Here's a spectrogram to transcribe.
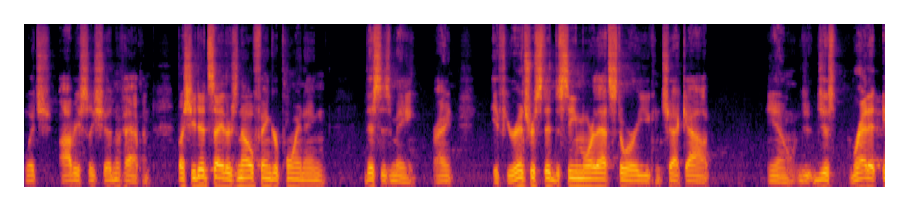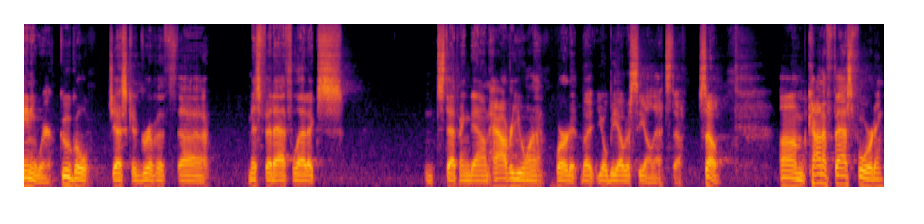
which obviously shouldn't have happened. But she did say there's no finger pointing. This is me, right? If you're interested to see more of that story, you can check out, you know, just Reddit anywhere. Google Jessica Griffith, uh, Misfit Athletics, stepping down, however you want to word it, but you'll be able to see all that stuff. So, um, kind of fast forwarding.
